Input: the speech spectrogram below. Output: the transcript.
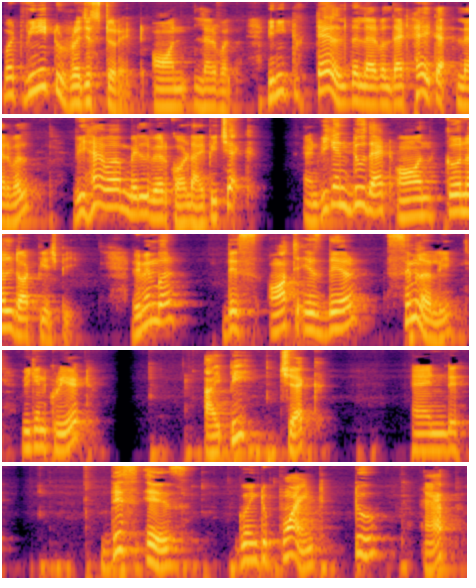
but we need to register it on Laravel. We need to tell the Laravel that, hey Laravel, we have a middleware called ipcheck and we can do that on kernel.php. Remember this auth is there. Similarly, we can create ipcheck and this is going to point to app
